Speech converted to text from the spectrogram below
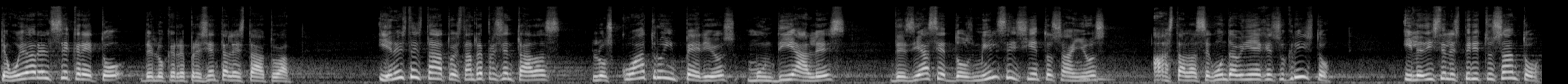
te voy a dar el secreto de lo que representa la estatua. Y en esta estatua están representadas los cuatro imperios mundiales desde hace 2600 años hasta la segunda venida de Jesucristo. Y le dice el Espíritu Santo,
